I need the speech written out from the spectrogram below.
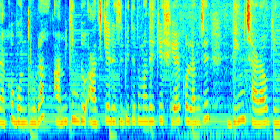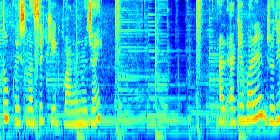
দেখো বন্ধুরা, আমি কিন্তু আজকের রেসিপিতে তোমাদেরকে শেয়ার করলাম যে ডিম ছাড়াও কিন্তু ক্রিসমাসের কেক বানানো যায়। আর একেবারে যদি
